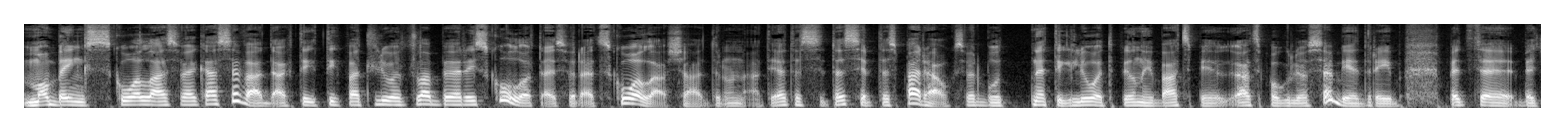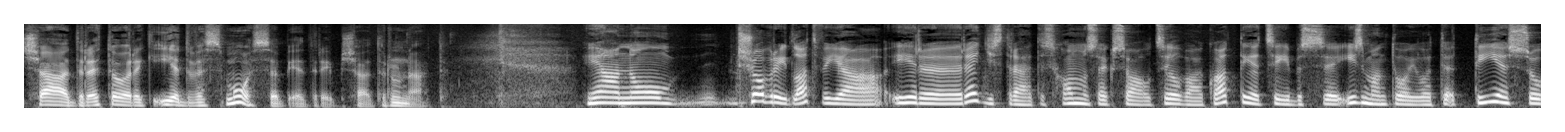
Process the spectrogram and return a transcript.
mobbings skolās vai kā savādāk? Tik, tikpat ļoti labi arī skolotājs varētu skolā šādi runāt. Ja. Tas, tas ir tas paraugs, varbūt ne tik ļoti pilnībā atspoguļo sabiedrību, bet, eh, bet šāda retorika iedvesmo sabiedrību šādi runāt. Jā, nu, šobrīd Latvijā ir reģistrētas homoseksuālu cilvēku attiecības, izmantojot tiesu.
